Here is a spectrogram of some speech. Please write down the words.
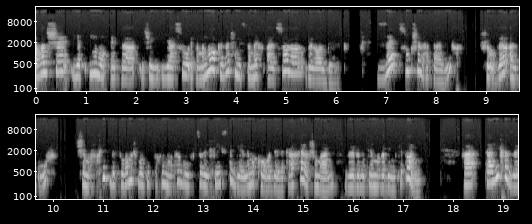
אבל שיתאימו את ה... שיעשו את המנוע כזה שמסתמך על סולר ולא על דלק. זה סוג של התהליך שעובר על גוף שמפחית בצורה משמעותית פחמימות, הגוף צריך להסתגל למקור הדלק האחר, שומן ובמקרים רבים קטונים. התהליך הזה,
